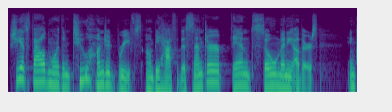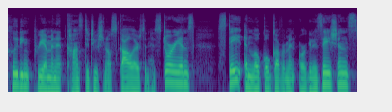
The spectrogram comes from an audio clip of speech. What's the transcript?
she has filed more than 200 briefs on behalf of the center and so many others, including preeminent constitutional scholars and historians, state and local government organizations,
